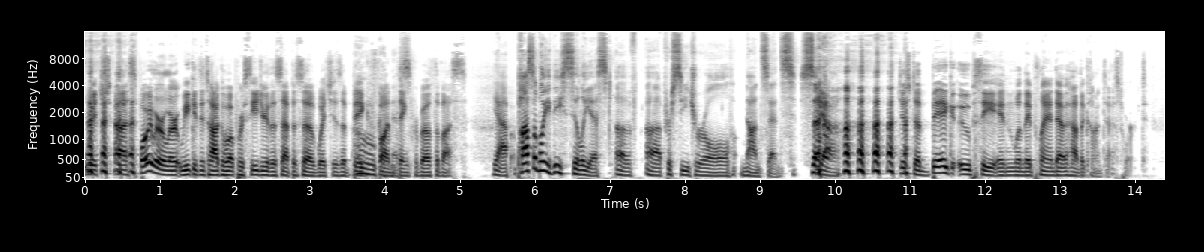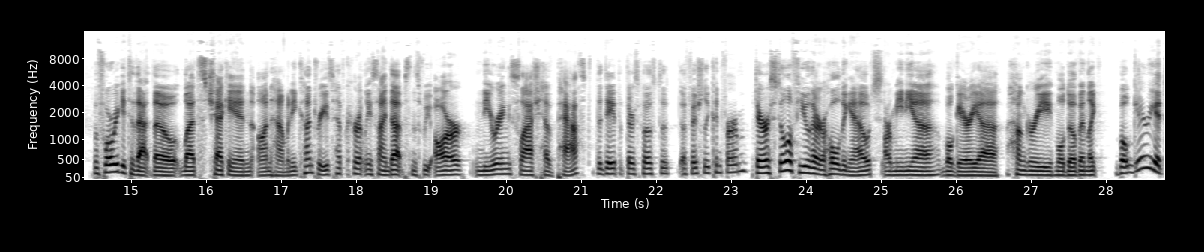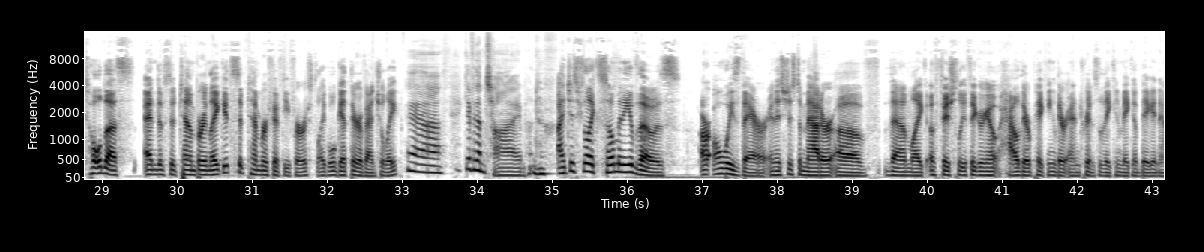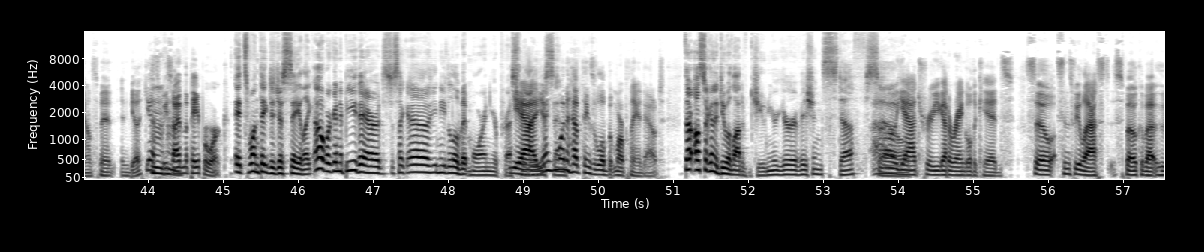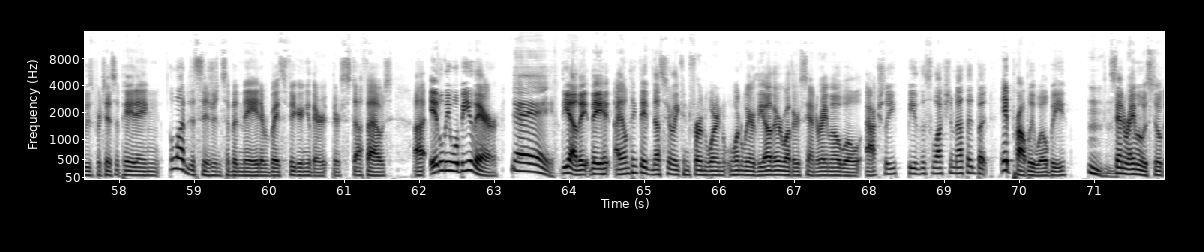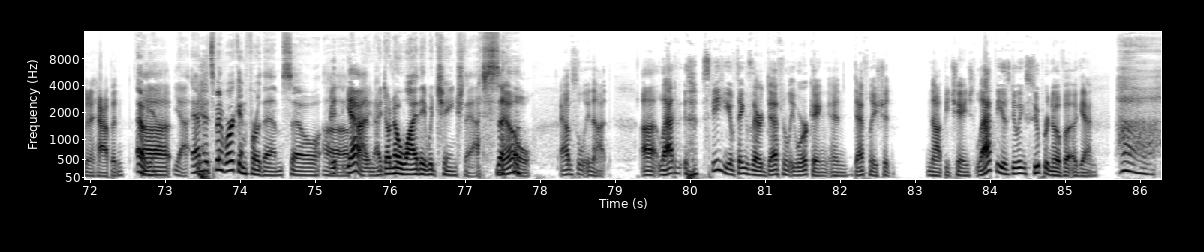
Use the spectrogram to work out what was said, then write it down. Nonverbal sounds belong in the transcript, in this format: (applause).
Which uh, spoiler alert, we get to talk about procedure this episode, which is a big Oh, fun goodness. thing for both of us. Yeah, possibly the silliest of uh, procedural nonsense. So Yeah. (laughs) Just a big oopsie in when they planned out how the contest worked. Before we get to that, though, let's check in on how many countries have currently signed up since we are nearing slash have passed the date that they're supposed to officially confirm. There are still a few that are holding out Armenia, Bulgaria, Hungary, Moldova. And like Bulgaria told us end of September, and like it's September 51st. Like we'll get there eventually. yeah, give them time. (laughs) I just feel like so many of those are always there, and it's just a matter of them like officially figuring out how they're picking their entrance so they can make a big announcement and be like, "Yes, we Mhm. signed the paperwork." it's one thing to just say like, "Oh, we're going to be there." It's just like, "Oh, you need a little bit more in your press yeah, release." yeah, you and want to have things a little bit more planned out. They're also going to do a lot of junior Eurovision stuff. So Oh yeah, true. You got to wrangle the kids. So since we last spoke about who's participating, a lot of decisions have been made. Everybody's figuring their their stuff out. Uh, Italy will be there. yay! Yeah, they, they I don't think they've necessarily confirmed one one way or the other whether Sanremo will actually be the selection method, but it probably will be. Mhm. Sanremo is still going to happen. Oh yeah, Uh, yeah, and it's been working for them. So (laughs) uh, yeah, I, I don't know why they would change that. (laughs) So. no, absolutely not. Uh, Lat- (laughs) Speaking of things that are definitely working and definitely should not be changed, Latvia is doing Supernova again. (sighs) I,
